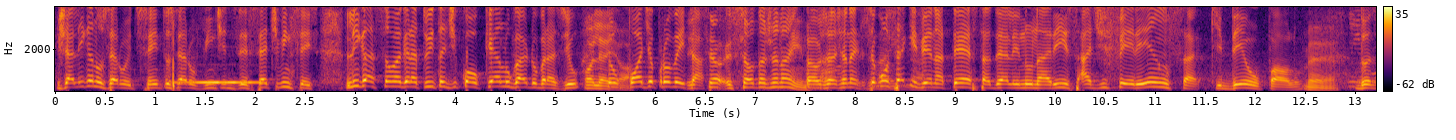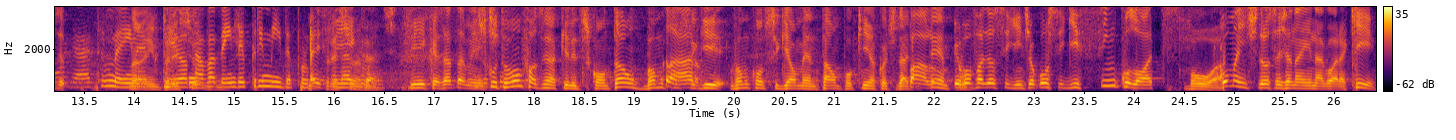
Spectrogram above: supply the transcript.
já liga no 0800 020 1726. Ligação é gratuita de qualquer lugar do Brasil. Olha aí, então ó. pode aproveitar. Esse é, esse é o da Janaína. É o da Janaína. Você consegue ver na testa dela e no nariz a diferença que deu, Paulo? É. Do... Olhar também, Não, né? é Porque eu impressionante. tava bem deprimida por Aí conta das fica, manchas. fica, exatamente. Escuta, vamos fazer aquele descontão? Vamos, Claro. conseguir, vamos conseguir aumentar um pouquinho a quantidade Paulo, de tempo? eu vou fazer o seguinte, eu consegui cinco lotes. Boa. Como a gente trouxe a Janaína agora aqui,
